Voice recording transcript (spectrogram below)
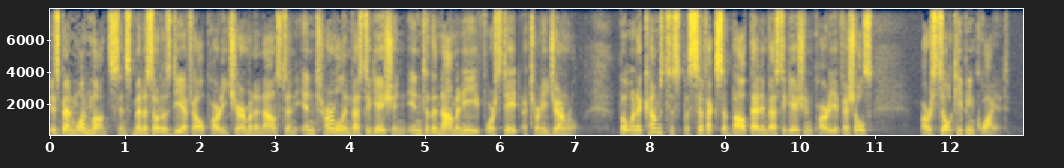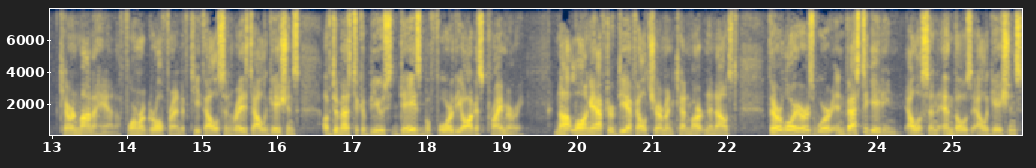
It's been one month since Minnesota's DFL party chairman announced an internal investigation into the nominee for state attorney general. But when it comes to specifics about that investigation, party officials are still keeping quiet. Karen Monahan, a former girlfriend of Keith Ellison, raised allegations of domestic abuse days before the August primary. Not long after, DFL Chairman Ken Martin announced their lawyers were investigating Ellison and those allegations.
